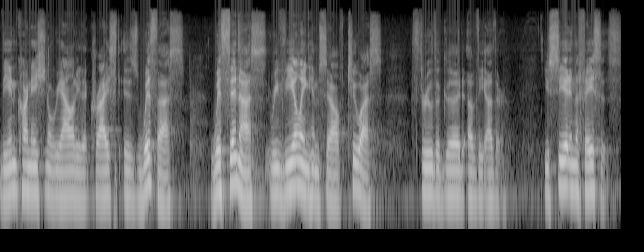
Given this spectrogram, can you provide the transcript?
The incarnational reality that Christ is with us, within us, revealing himself to us through the good of the other. You see it in the faces.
